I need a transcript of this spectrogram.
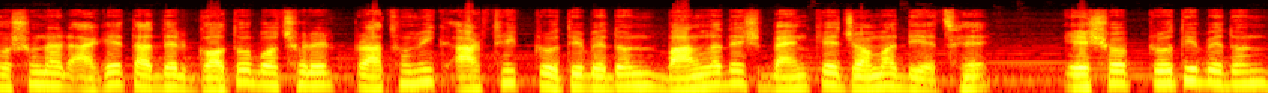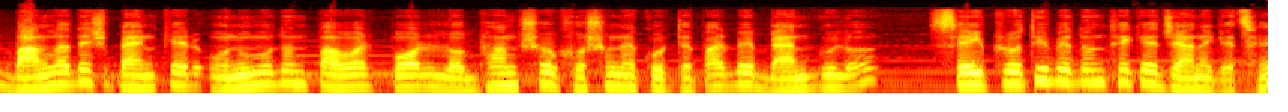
ঘোষণার আগে তাদের গত বছরের প্রাথমিক আর্থিক প্রতিবেদন বাংলাদেশ ব্যাংকে জমা দিয়েছে। এসব প্রতিবেদন বাংলাদেশ ব্যাংকের অনুমোদন পাওয়ার পর লভ্যাংশ ঘোষণা করতে পারবে ব্যাংকগুলো, সেই প্রতিবেদন থেকে জানা গেছে,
